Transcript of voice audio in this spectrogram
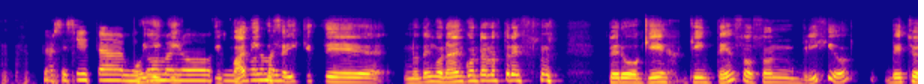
Narcisista, Oye, mitómano. qué, qué cuático, sabéis que este, no tengo nada en contra de los tres, pero qué, qué intensos, son brígidos. De hecho,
